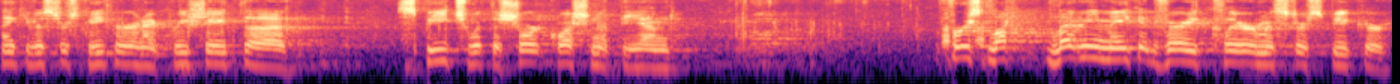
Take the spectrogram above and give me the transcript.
Thank you, Mr. Speaker, and I appreciate the speech with the short question at the end. First, let, let me make it very clear, Mr. Speaker.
